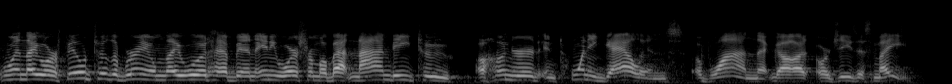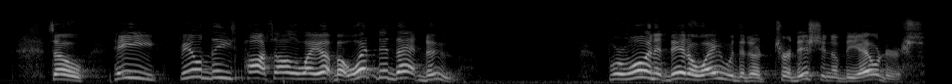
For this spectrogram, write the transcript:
when they were filled to the brim, they would have been anywhere from about 90 to 120 gallons of wine that God or Jesus made. So he filled these pots all the way up, but what did that do? For one, it did away with the tradition of the elders.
